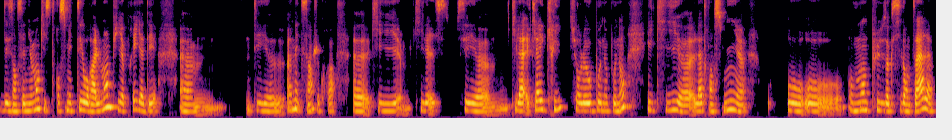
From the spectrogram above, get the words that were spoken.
des enseignements qui se transmettaient oralement puis après il y a des, euh, un médecin je crois qui qui c'est qui, a, qui a écrit sur le Ho'oponopono et qui l'a transmis au, monde plus occidental.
